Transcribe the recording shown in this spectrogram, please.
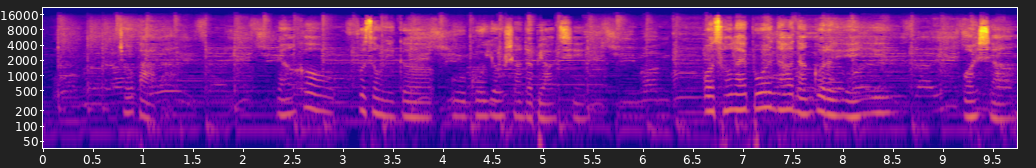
“周爸爸”，然后附送一个无辜忧伤的表情。我从来不问他难过的原因，我想。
